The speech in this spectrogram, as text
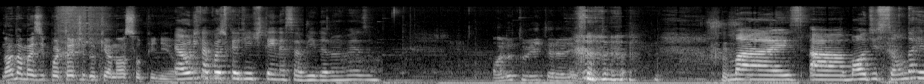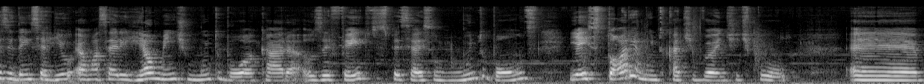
Nada mais importante do que a nossa opinião. É a única coisa que a gente tem nessa vida, não é mesmo? Olha o Twitter aí. Mas a Maldição da Residência Rio é uma série realmente muito boa, cara. Os efeitos especiais são muito bons e a história é muito cativante. Tipo, é...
